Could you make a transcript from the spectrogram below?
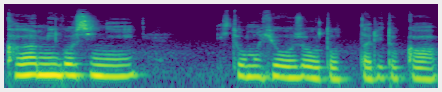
鏡越しに人の表情を撮ったりとか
